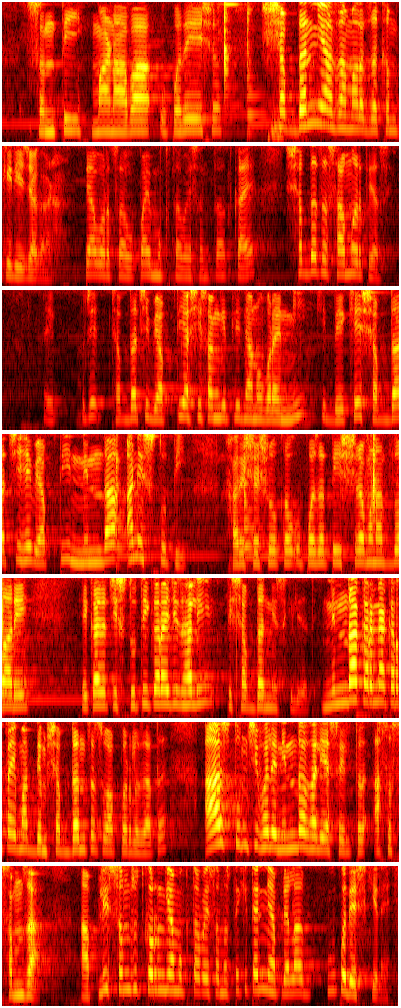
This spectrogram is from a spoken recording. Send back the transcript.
संती मानावा उपदेश शब्दांनी आज आम्हाला जखम केली आहे जगाड त्यावरचा उपाय मुक्ताबाई सांगतात काय? शब्दाचं सामर्थ्य असे. एक म्हणजे शब्दाची व्याप्ती अशी सांगितली ज्ञानोबरायांनी की देखे शब्दाची हे व्याप्ती निंदा आणि स्तुती. हर्षशोक उपजती श्रवणाद्वारे एखाद्याची स्तुती करायची झाली ती शब्दांनीच केली जाते. निंदा करण्याकरता हे माध्यम शब्दांचंच वापरलं जातं. आज तुमची भले निंदा झाली असेल तर असं समजा. आपली समजूत करून घ्या मुक्ताबाई समजते की त्यांनी आपल्याला उपदेश केला आहे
